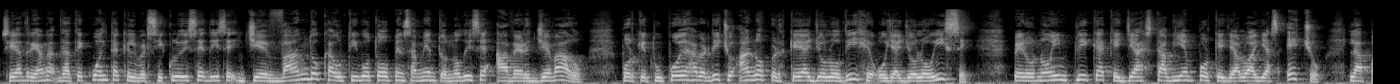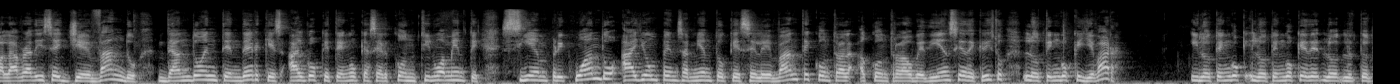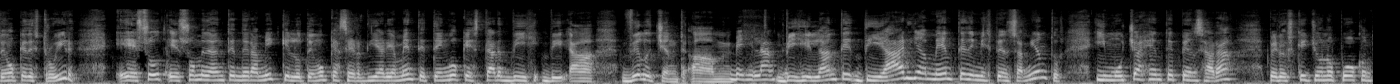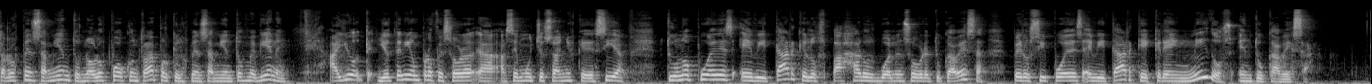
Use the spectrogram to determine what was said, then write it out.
Sí, Adriana, date cuenta que el versículo dice, dice, llevando cautivo todo pensamiento, no dice haber llevado, porque tú puedes haber dicho, ah, no, pero es que ya yo lo dije o ya yo lo hice, pero no implica que ya está bien porque ya lo hayas hecho. La palabra dice llevando, dando a entender que es algo que tengo que hacer continuamente, siempre y cuando haya un pensamiento que se levante contra la, contra la obediencia de Cristo, lo tengo que llevar y lo tengo, lo tengo, que, lo, tengo que destruir. Eso, eso me da a entender a mí que lo tengo que hacer diariamente. Tengo que estar ah, um, vigilante. vigilante diariamente de mis pensamientos. Y mucha gente pensará, pero es que yo no puedo controlar los pensamientos, no los puedo controlar porque los pensamientos me vienen. Ah, yo, yo tenía un profesor ah, hace muchos años que decía, tú no puedes evitar que los pájaros vuelen sobre tu cabeza, pero sí puedes evitar que creen nidos en tu cabeza.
